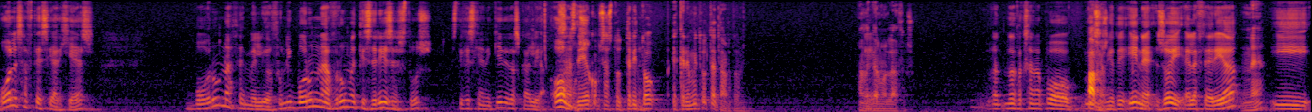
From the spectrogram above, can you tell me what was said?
Όλες αυτές οι αρχές μπορούν να θεμελιωθούν ή μπορούν να βρούμε τις ρίζες τους στη χριστιανική διδασκαλία. Σας Όμως, διέκοψα στο τρίτο, εκκρεμεί το τέταρτο. Αν δεν Ε. κάνω λάθος. να, να τα ξαναπώ Πάμε. ίσως, γιατί είναι ζωή, ελευθερία, Ναι. η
